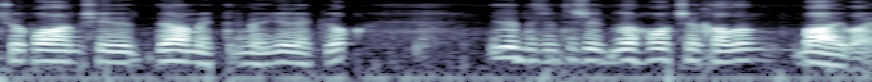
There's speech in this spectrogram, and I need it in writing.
Çöp olan bir şeyle devam ettirmeye gerek yok. İzlediğiniz için teşekkürler. Hoşça kalın. Bay bay.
